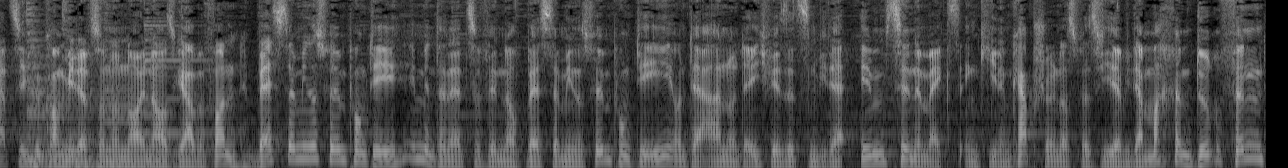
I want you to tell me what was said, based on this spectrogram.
Herzlich willkommen wieder zu einer neuen Ausgabe von bester-film.de im Internet zu finden auf bester-film.de und der Arne und ich, wir sitzen wieder im Cinemax in Kiel im Cup. Schön, dass wir es wieder wieder machen dürfen.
